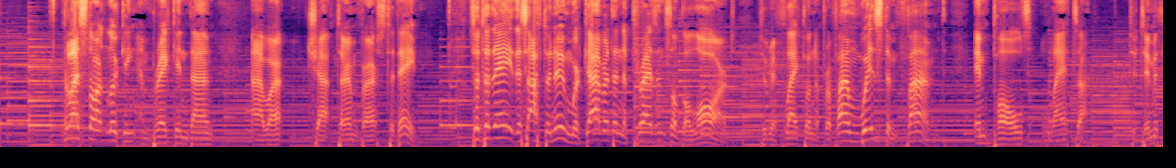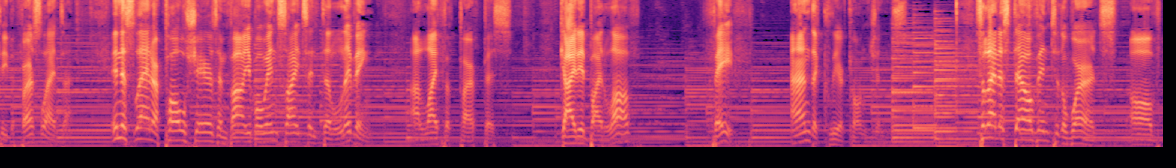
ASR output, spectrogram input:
But let's start looking and breaking down our chapter and verse today. So, today, this afternoon, we're gathered in the presence of the Lord to reflect on the profound wisdom found in Paul's letter to Timothy, the first letter. In this letter, Paul shares invaluable insights into living a life of purpose, guided by love, faith, and a clear conscience. So let us delve into the words of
